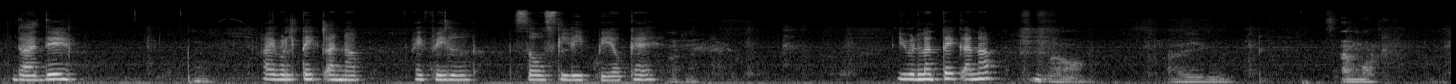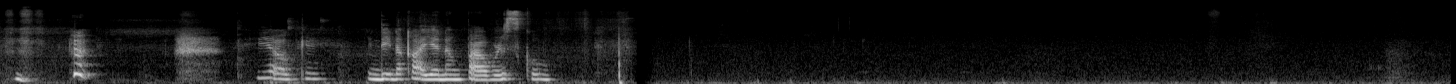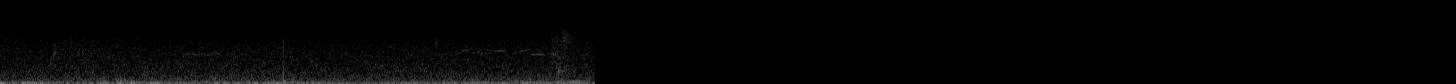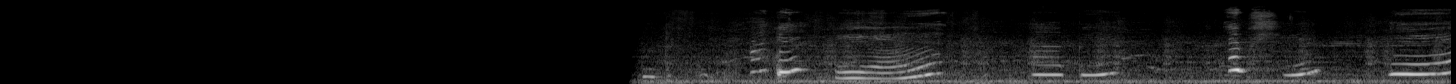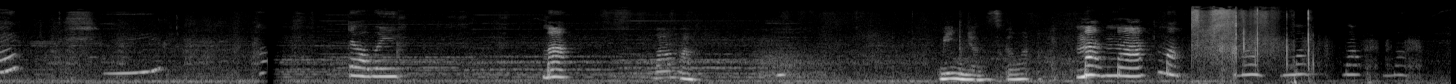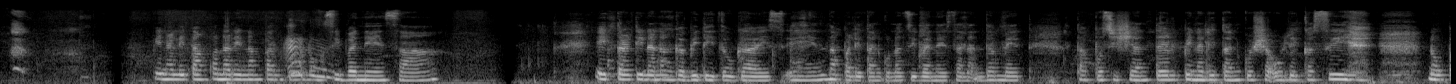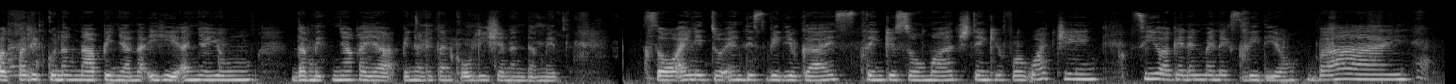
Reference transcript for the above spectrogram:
Daddy, I will take a nap. I feel so sleepy, okay? Okay. You will not take a nap? No. I, I'm work. Yeah, okay. Hindi na kaya ng powers ko. Ma, Mama. Minions ka nga. ma, ma, ma, ma, ma, ma, ma. Pinalitan ko na rin ng pantulog si Vanessa. 8.30 na ng gabi dito guys. And napalitan ko na si Vanessa ng damit. Tapos si Chantel, pinalitan ko siya uli kasi nung pagpalit ko ng napi niya, naihian niya yung damit niya. Kaya pinalitan ko uli siya ng damit. So, I need to end this video guys. Thank you so much. Thank you for watching. See you again in my next video. Bye!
